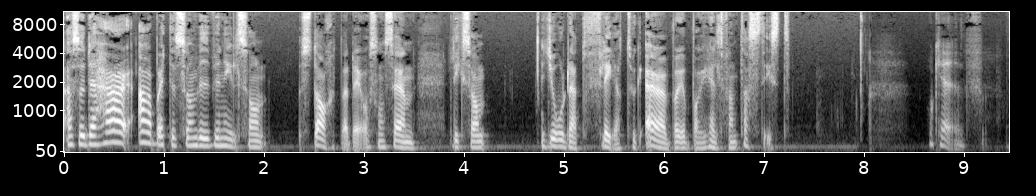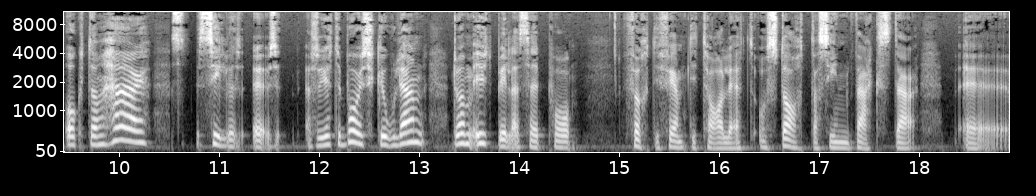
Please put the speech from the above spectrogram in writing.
alltså det här arbetet som Vive Nilsson startade och som sen liksom gjorde att fler tog över var ju helt fantastiskt. Okej. Och de här silver, eh, alltså Göteborgsskolan, de utbildade sig på 40-50-talet och startade sin verkstad eh,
